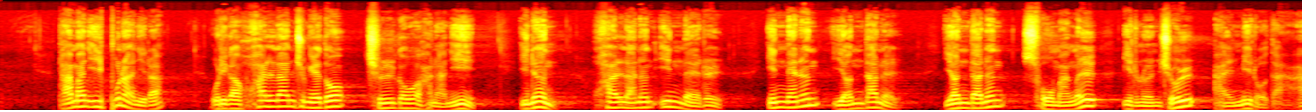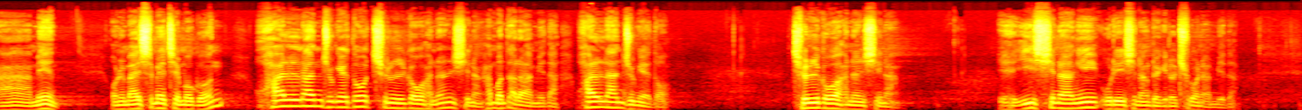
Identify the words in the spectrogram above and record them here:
다만 이뿐 아니라 우리가 환난 중에도 즐거워하나니 이는 환난은 인내를 인내는 연단을 연단은 소망을 이루는 줄 알미로다. 아멘. 오늘 말씀의 제목은 환난 중에도 즐거워하는 신앙. 한번 따라합니다. 환난 중에도 즐거워하는 신앙. 예, 이 신앙이 우리의 신앙 되기를 축원합니다.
